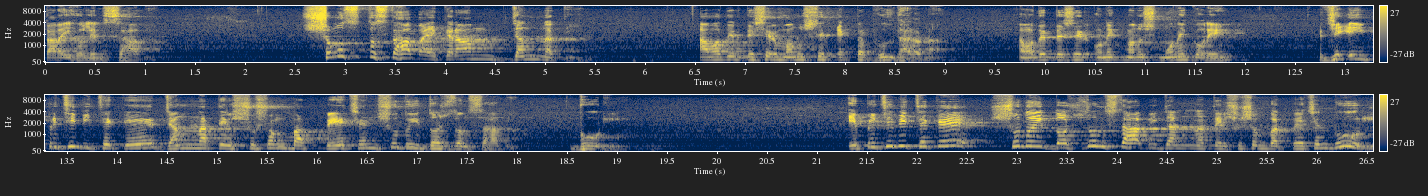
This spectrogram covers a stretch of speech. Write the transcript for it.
তারাই হলেন সাহাবি। সমস্ত সাহাবা একরাম জান্নাতি। আমাদের দেশের মানুষের একটা ভুল ধারণা। আমাদের দেশের অনেক মানুষ মনে করে যে এই পৃথিবী থেকে জান্নাতের সুসংবাদ পেয়েছেন শুধুই দশজন সাহাবি ভুল এ পৃথিবী থেকে শুধুই দশজন সাহাবি জান্নাতের সুসংবাদ পেয়েছেন, ভুল।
